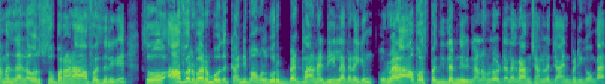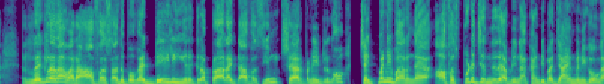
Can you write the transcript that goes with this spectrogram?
அமேசானில் ஒரு சூப்பரான ஆஃபர்ஸ் இருக்கு. ஸோ ஆஃபர் வரும்போது கண்டிப்பா உங்களுக்கு ஒரு பெட்டரான டீலாக கிடைக்கும். ஒருவேளை ஆஃபர்ஸ் பற்றி தெரிஞ்சுக்கணும்னா நம்மளோட டெலகிராம் சேனலில் ஜாயின் பண்ணிக்கோங்க. ரெகுலராக வர ஆஃபர்ஸ் அது போக டெய்லி இருக்கிற ப்ராடக்ட் ஆஃபர்ஸையும் ஷேர் பண்ணிட்டு இருக்கோம். செக் பண்ணி பாருங்க. ஆஃபர்ஸ் பிடிச்சிருந்தது அப்படின்னா கண்டிப்பாக ஜாயின் பண்ணிக்கோங்க.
